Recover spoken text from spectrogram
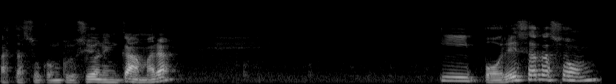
hasta su conclusión en Cámara. Y por esa razón,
